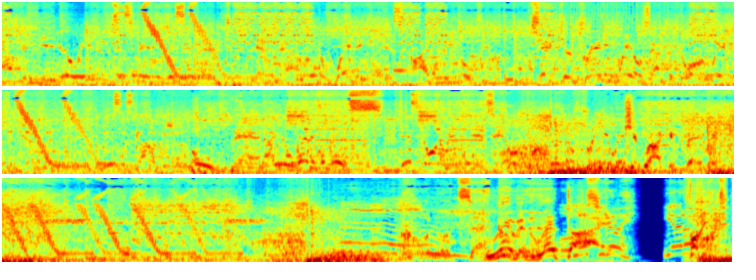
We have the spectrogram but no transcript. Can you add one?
have been eagerly anticipating this event, and now the waiting is finally over. Check your training wheels at the door, ladies and gentlemen. This is gonna be. Oh man, are you ready for this? This tournament is held under the free Keep rocking, baby. Live and let die. Fight!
